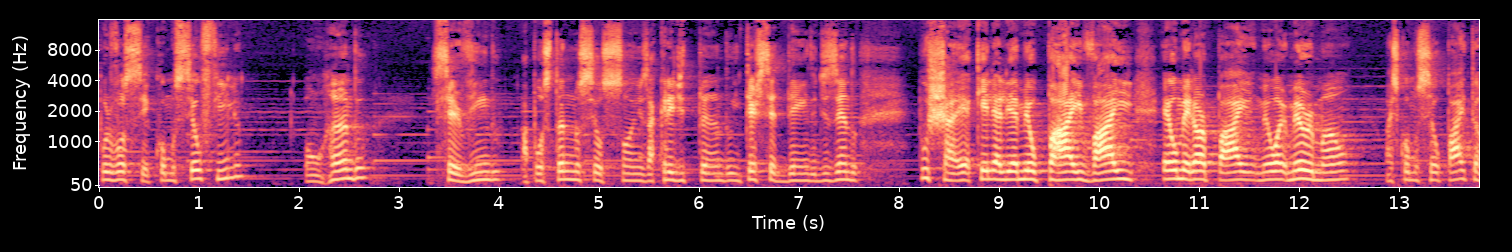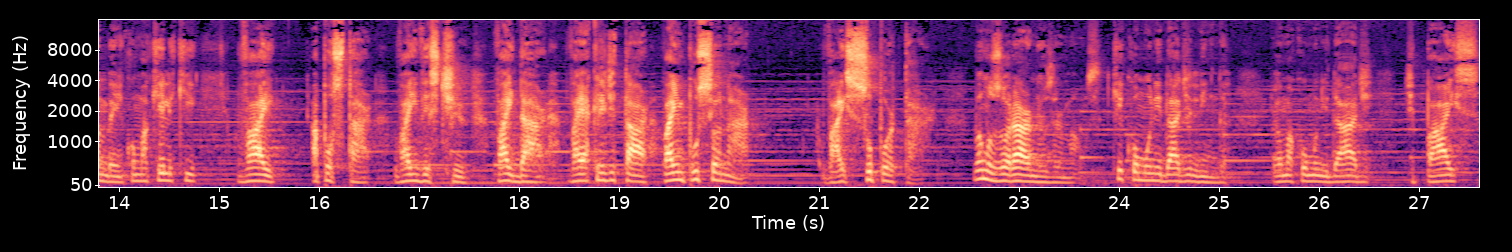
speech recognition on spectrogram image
por você como seu filho, honrando servindo, apostando nos seus sonhos, acreditando, intercedendo, dizendo: puxa, é, aquele ali é meu pai, vai, é o melhor pai, meu, meu irmão, mas como seu pai também, como aquele que vai apostar, vai investir, vai dar, vai acreditar, vai impulsionar, vai suportar. Vamos orar, meus irmãos. Que comunidade linda! É uma comunidade de pais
